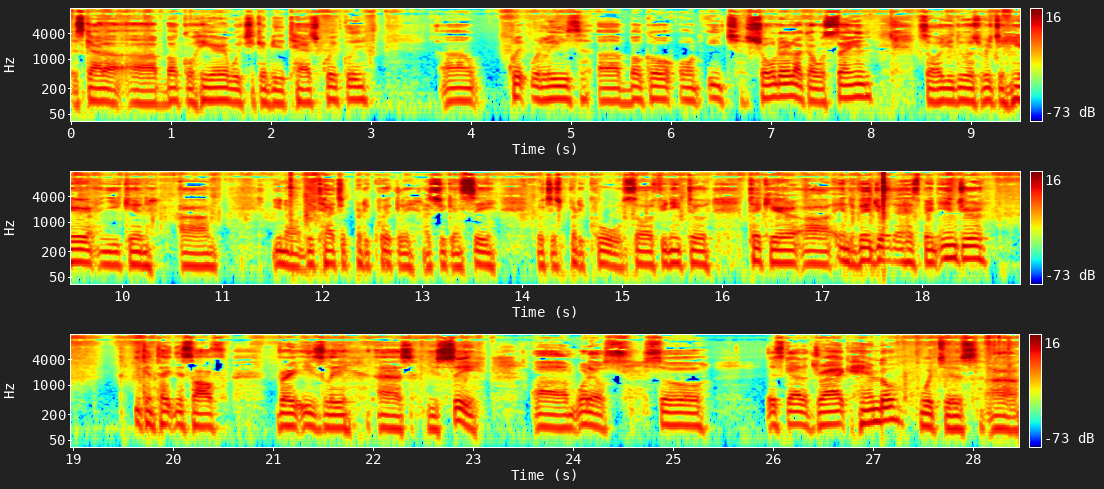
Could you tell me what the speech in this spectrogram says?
It's got a, a buckle here, which you can be detached quickly. Uh, quick release uh, buckle on each shoulder, like I was saying. So all you do is reach in here and you can, um, you know, detach it pretty quickly, as you can see, which is pretty cool. So if you need to take care of uh, individual that has been injured, you can take this off very easily, as you see. Um, what else? So it's got a drag handle, which is uh,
